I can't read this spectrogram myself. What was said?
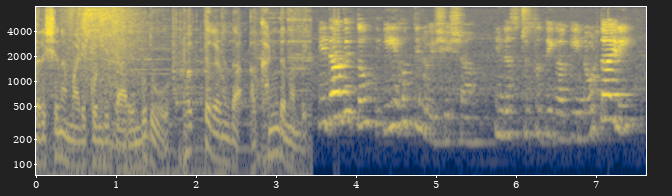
ದರ್ಶನ ಮಾಡಿಕೊಂಡಿದ್ದಾರೆಂಬುದು ಭಕ್ತಗಣದ ಅಖಂಡ ನಂಬಿಕೆ ಇದಾಗಿತ್ತು ಈ ಹೊತ್ತಿನ ವಿಶೇಷ. ಇನ್ನಷ್ಟು ಸುದ್ದಿಗಾಗಿ ನೋಡ್ತಾ ಇರಿ.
